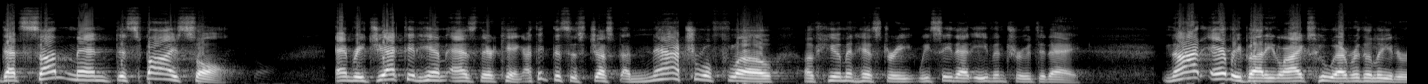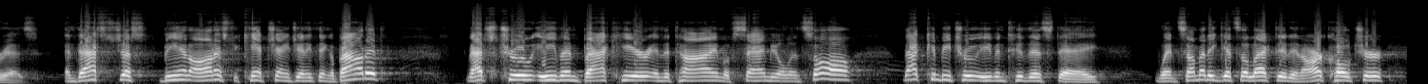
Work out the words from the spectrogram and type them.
that some men despised Saul and rejected him as their king. I think this is just a natural flow of human history. We see that even true today. Not everybody likes whoever the leader is. And that's just being honest. You can't change anything about it. That's true even back here in the time of Samuel and Saul. That can be true even to this day. When somebody gets elected in our culture,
